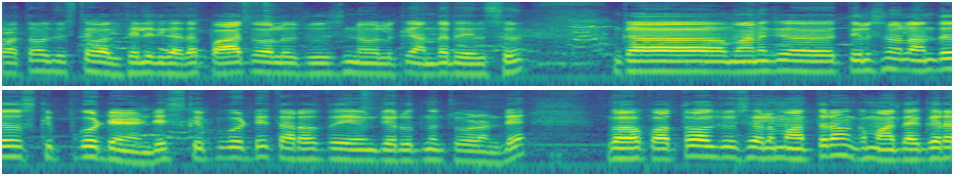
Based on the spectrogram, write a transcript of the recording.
కొత్త వాళ్ళు చూస్తే వాళ్ళు తెలియదు కదా. పాత వాళ్ళు చూసిన వాళ్ళకి అందరూ తెలుసు. ఇంకా మనకి తెలిసిన వాళ్ళు అందరూ స్కిప్ కొట్టానండి స్కిప్ కొట్టి తర్వాత ఏం జరుగుతుందో చూడండి. ఇంకా కొత్త వాళ్ళు చూసే వాళ్ళు మాత్రం ఇంకా మా దగ్గర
